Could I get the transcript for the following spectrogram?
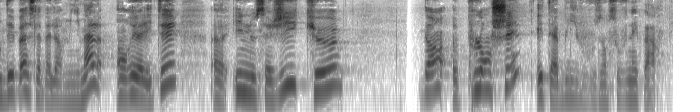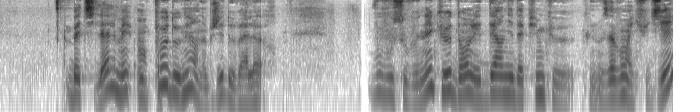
dépasse la valeur minimale. En réalité, il ne s'agit que d'un plancher établi, vous vous en souvenez pas, Beth mais on peut donner un objet de valeur. Vous vous souvenez que dans les derniers dapim que, nous avons étudiés,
